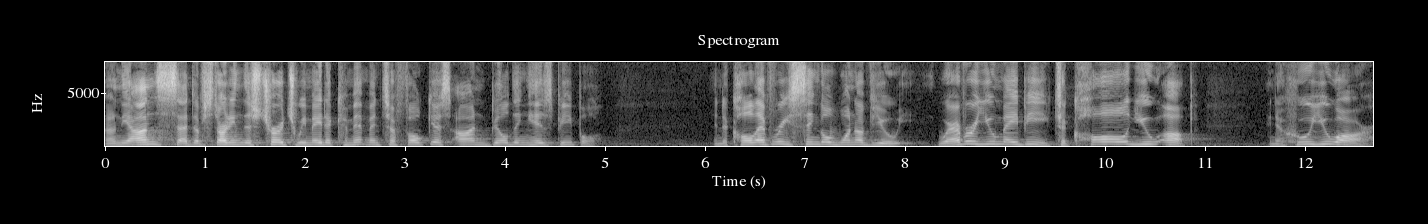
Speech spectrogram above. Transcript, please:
And on the onset of starting this church, we made a commitment to focus on building his people and to call every single one of you, wherever you may be, to call you up into who you are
